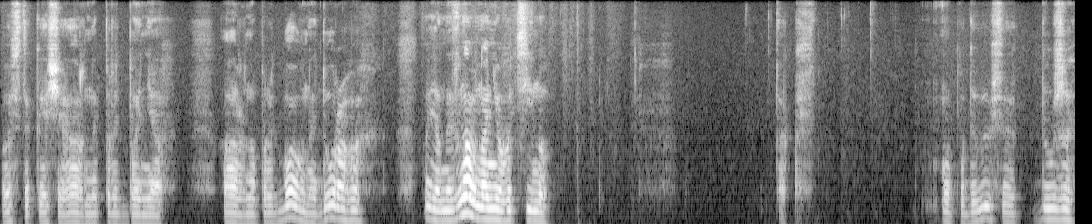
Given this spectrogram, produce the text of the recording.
ось таке ще гарне придбання. Гарно придбав, недорого. Ну, я не знав на нього ціну. Так. Ну, подивився, дуже,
